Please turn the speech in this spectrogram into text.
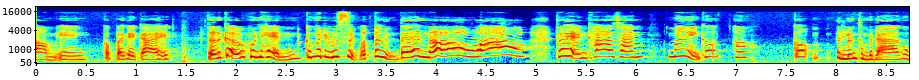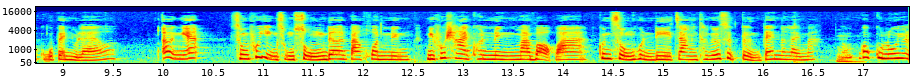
ต่ำเอง ก็ไปไกลๆ แต่ถ้าเกิดว่าคุณเห็นก็ไม่ได้รู้สึกว่าตื่นเต้นอ้าวว้าวเธอเห็นค่าฉัน ไม่ก็อ้าวก็เป็นเรื่องธรรมดาก็กูเป็นอยู่แล้ว เอาอย่างเงี้ย สมมติผู้หญิงสูงๆเดินมาคนหนึ่งมีผู้ชายคนหนึ่งมาบอกว่าคุณสูงหุ่นดีจังเธอรู้สึกตื่นเต้นอะไรมะอืมก็กูรู้อยู่แล้ว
